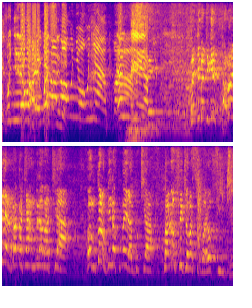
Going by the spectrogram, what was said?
mpunyirewo embwa zino bajja bategere abayamba batambula batya? Omukolo gulina kubeera gutya? Gwali ofiiti oba si gwali ofiiti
